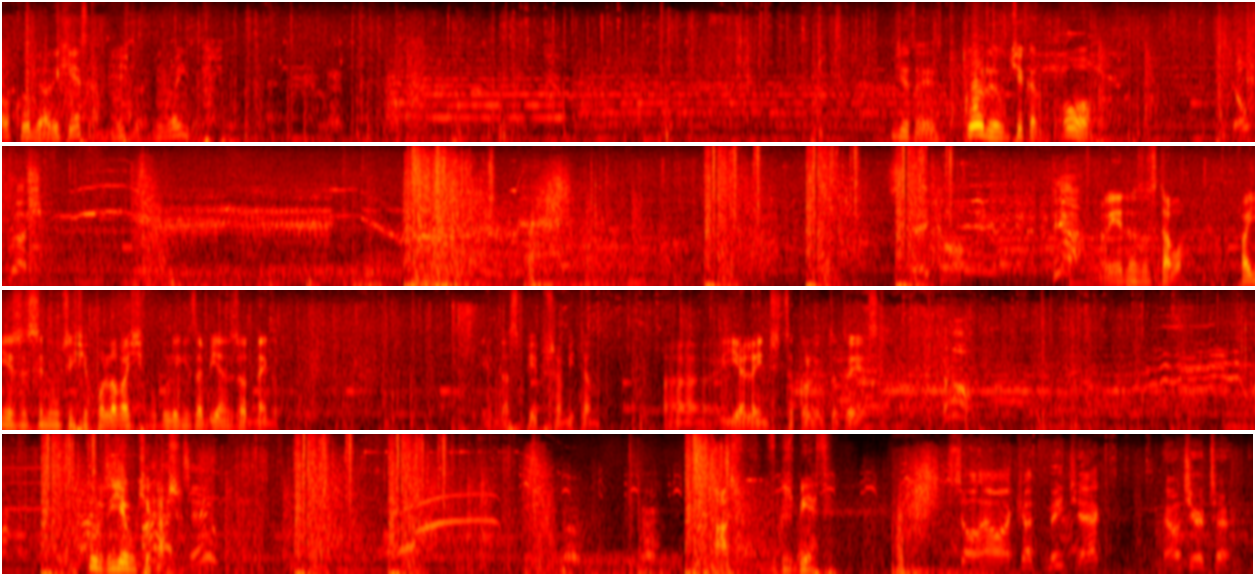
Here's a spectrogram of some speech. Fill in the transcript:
O kurde, ale ich jest tam, nieźle, niezła ilość. Gdzie to jest? Kurde, uciekam. O! Jedno zostało. Fajnie, że syn uczy się polować i w ogóle nie zabijając żadnego. Jedna spieprza mi tam e, jeleń czy cokolwiek to to jest. Kurde, nie uciekasz. Aż w grzbiet. Jack. Now it's your turn.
